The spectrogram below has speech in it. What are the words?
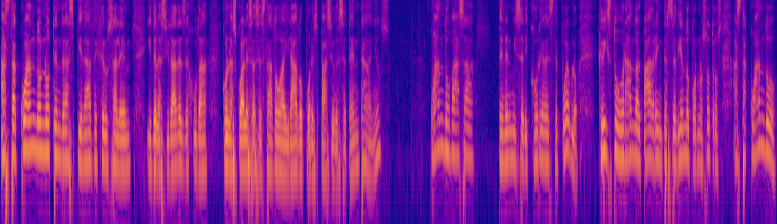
¿Hasta cuándo no tendrás piedad de Jerusalén y de las ciudades de Judá con las cuales has estado airado por espacio de setenta años? ¿Cuándo vas a tener misericordia de este pueblo? Cristo orando al Padre, intercediendo por nosotros. ¿Hasta cuándo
